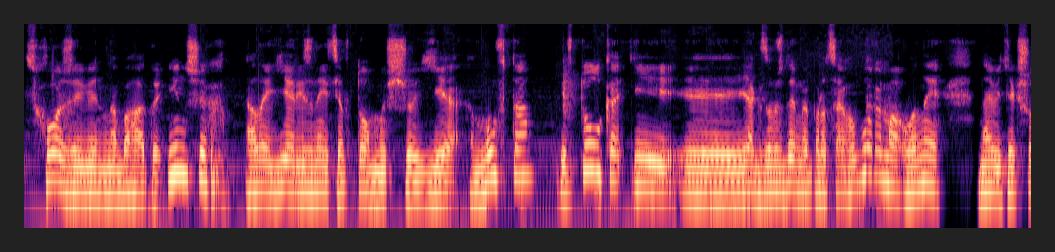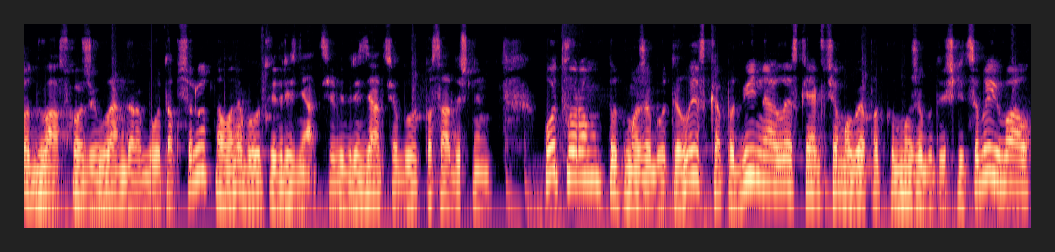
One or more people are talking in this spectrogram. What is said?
Схожий він на багато інших, але є різниця в тому, що є муфта і втулка, і е, як завжди ми про це говоримо, вони, навіть якщо два схожих блендера будуть абсолютно, вони будуть відрізнятися. Відрізнятися будуть посадочним отвором. Тут може бути лиска, подвійна лиска, як в цьому випадку, може бути шліцевий вал,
